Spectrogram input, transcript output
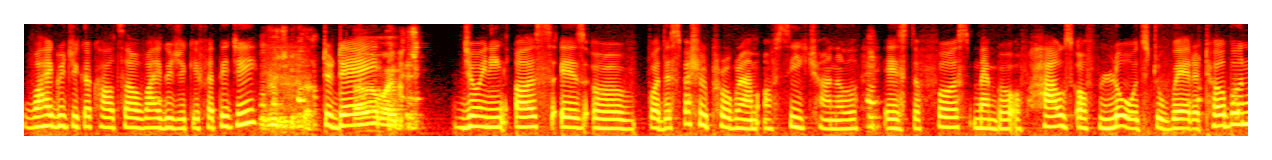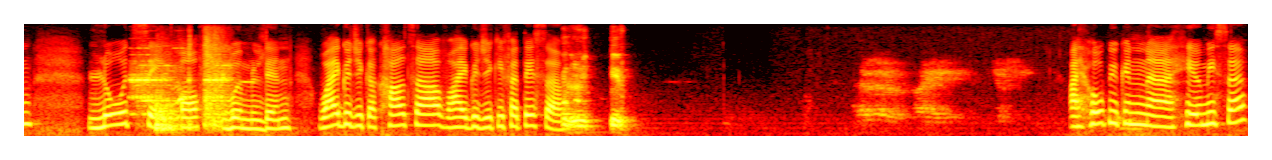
Vaheguru Ji Ka Khalsa, Vaheguru Ji Ki Fateh Ji. Today, joining us is uh, for this special program of Sikh Channel is the first member of House of Lords to wear a turban, Lord Singh of Wimbledon. Vaheguru Ji Ka Khalsa, Vaheguru Ji Ki Fateh Sir. I hope you can uh, hear me, sir.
